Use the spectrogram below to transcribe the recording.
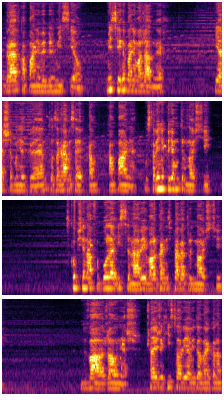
Graj w kampanię, wybierz misję. Misji chyba nie ma żadnych. Jeszcze, bo nie odkryłem. To zagramy sobie w kam kampanię. Ustawienie poziomu trudności. Skup się na fabule i scenarii. Walka nie sprawia trudności. 2. Żołnierz. Przejrzyj historię widowego na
